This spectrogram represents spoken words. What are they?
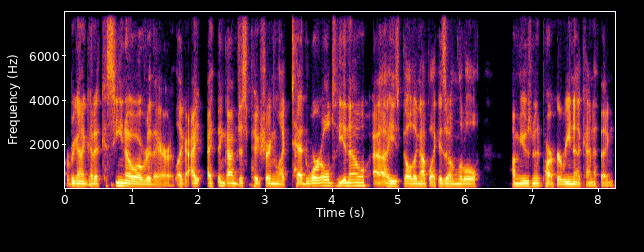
Are we going to get a casino over there? Like, I, I think I'm just picturing like Ted World, you know, uh, he's building up like his own little amusement park arena kind of thing.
